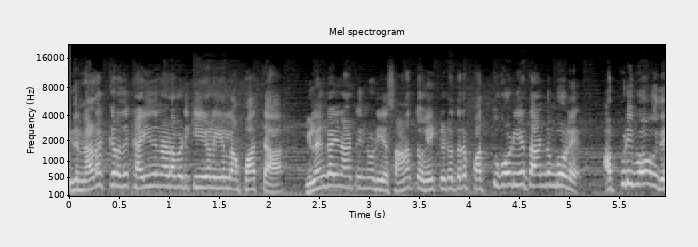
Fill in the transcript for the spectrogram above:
இது நடக்கிறது கைது நடவடிக்கைகளை எல்லாம் பார்த்தா இலங்கை நாட்டினுடைய சனத்தொகை கிட்டத்தட்ட பத்து கோடியே தாண்டும் போல. அப்படி போகுது.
